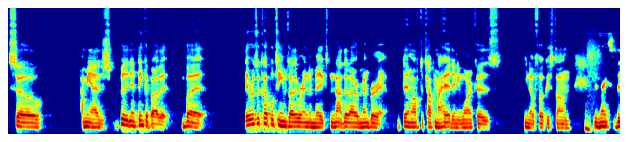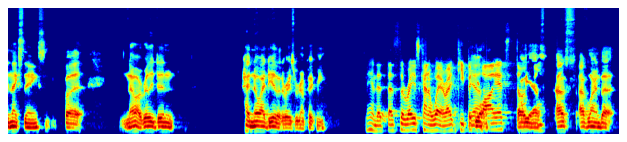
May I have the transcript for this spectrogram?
So, I mean, I just really didn't think about it. But there was a couple teams that were in the mix. Not that I remember them off the top of my head anymore, because you know, focused on the next the next things. But no, I really didn't. Had no idea that the Rays were going to pick me. Man, that that's the Rays kind of way, right? Keep it yeah. quiet. Oh, don't, oh yes, I've I've learned that.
